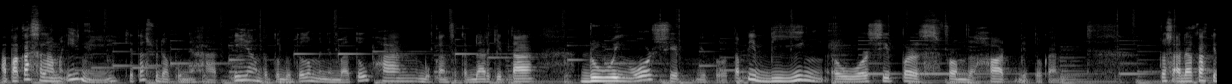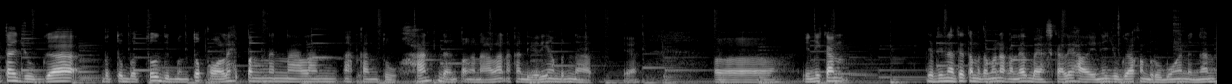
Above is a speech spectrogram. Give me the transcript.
apakah selama ini kita sudah punya hati yang betul-betul menyembah Tuhan bukan sekedar kita doing worship gitu tapi being a worshippers from the heart gitu kan Terus adakah kita juga betul-betul dibentuk oleh pengenalan akan Tuhan dan pengenalan akan diri yang benar ya. Uh, ini kan jadi nanti teman-teman akan lihat banyak sekali hal ini juga akan berhubungan dengan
